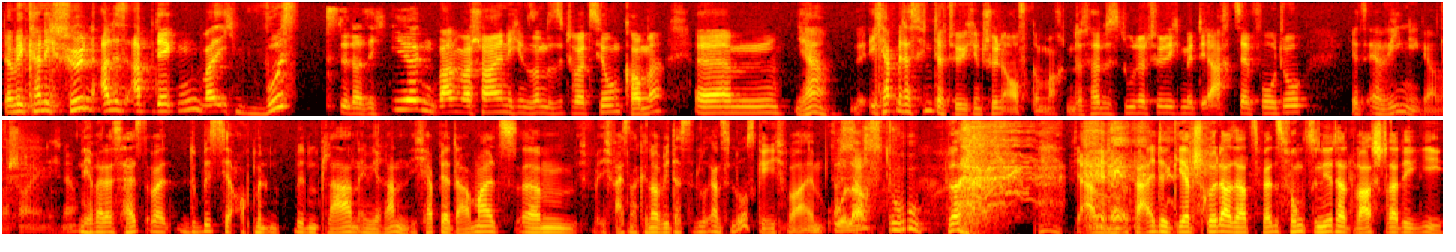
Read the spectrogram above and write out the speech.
damit kann ich schön alles abdecken, weil ich wusste, dass ich irgendwann wahrscheinlich in so eine Situation komme. Ähm, ja, ich habe mir das Hintertürchen schön aufgemacht. Und das hattest du natürlich mit der 18-Foto Jetzt eher weniger wahrscheinlich. Ne? Nee, aber das heißt, aber du bist ja auch mit, mit einem Plan irgendwie ran. Ich habe ja damals, ähm, ich, ich, weiß noch genau, wie das Ganze losging. Ich war im das Urlaub. sagst du. ja, der alte Gerd Schröder sagt, wenn es funktioniert hat, war es Strategie.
